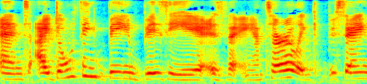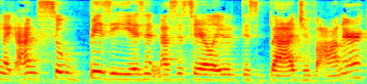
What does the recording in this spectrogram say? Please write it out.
and I don't think being busy is the answer. Like saying like I'm so busy isn't necessarily like this badge of honor.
